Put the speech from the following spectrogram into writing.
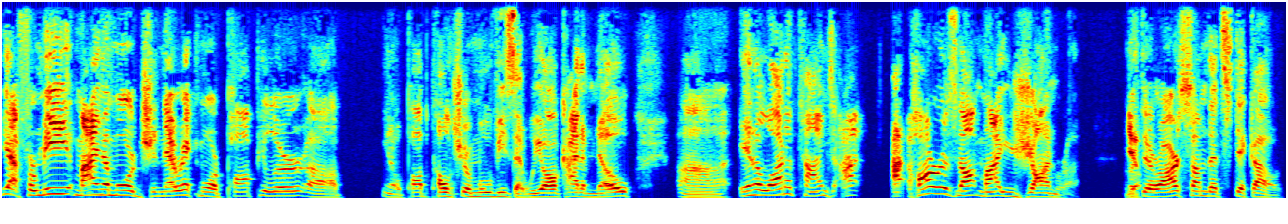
Yeah, for me, mine are more generic, more popular, uh, you know, pop culture movies that we all kind of know. Uh, and a lot of times, I, I, horror is not my genre, but Yep. there are some that stick out.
